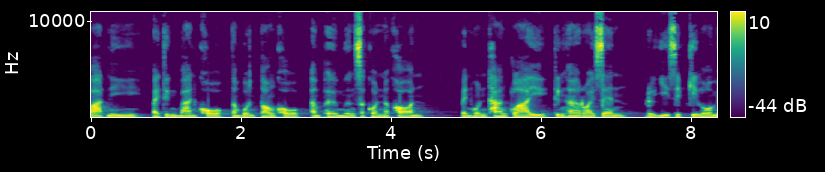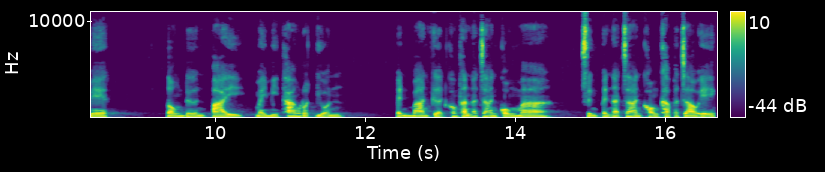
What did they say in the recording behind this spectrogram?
วาสนี้ไปถึงบ้านโคกตำบลตองโขบอำเภอเมืองสกลนคร เป็นหนทางไกลถึง 500 เส้นหรือ 20 กิโลเมตร ต้องเดินไปไม่มีทางรถยนต์ เป็นบ้านเกิดของท่านอาจารย์กงมา ซึ่งเป็นอาจารย์ของข้าพเจ้าเอง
